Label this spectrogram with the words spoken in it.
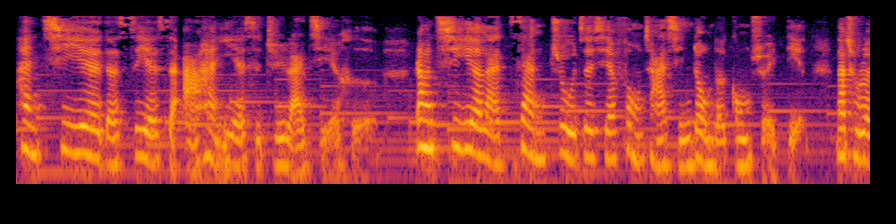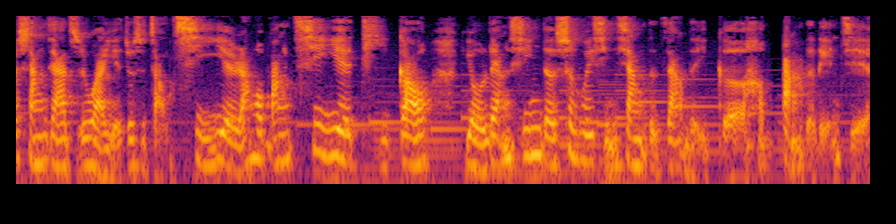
和企业的 CSR 和 ESG 来结合，让企业来赞助这些奉茶行动的供水点。那除了商家之外，也就是找企业，然后帮企业提高有良心的社会形象的这样的一个很棒的连接。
